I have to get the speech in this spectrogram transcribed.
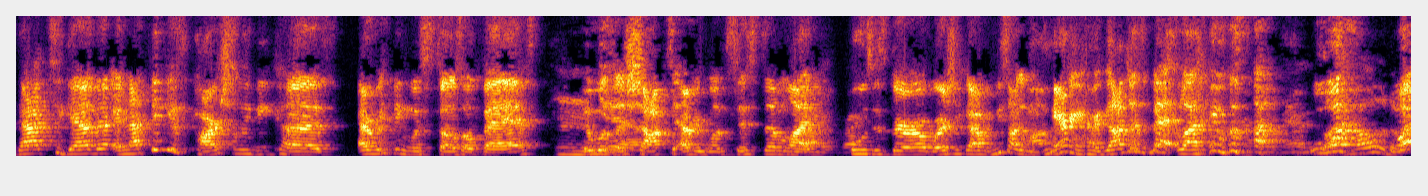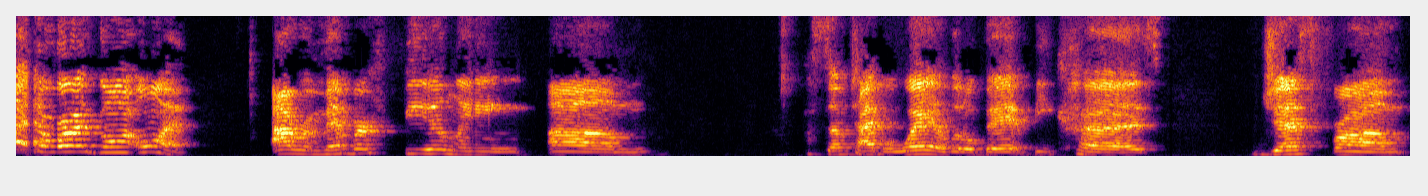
got together, and I think it's partially because everything was so so fast. It was Yeah. a shock to everyone's system. Like, Right, right. who's this girl? Where's she got from? We talking about marrying her. Y'all just met. Like, it was like, right. what? What the world is going on? I remember feeling um some type of way a little bit because just from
